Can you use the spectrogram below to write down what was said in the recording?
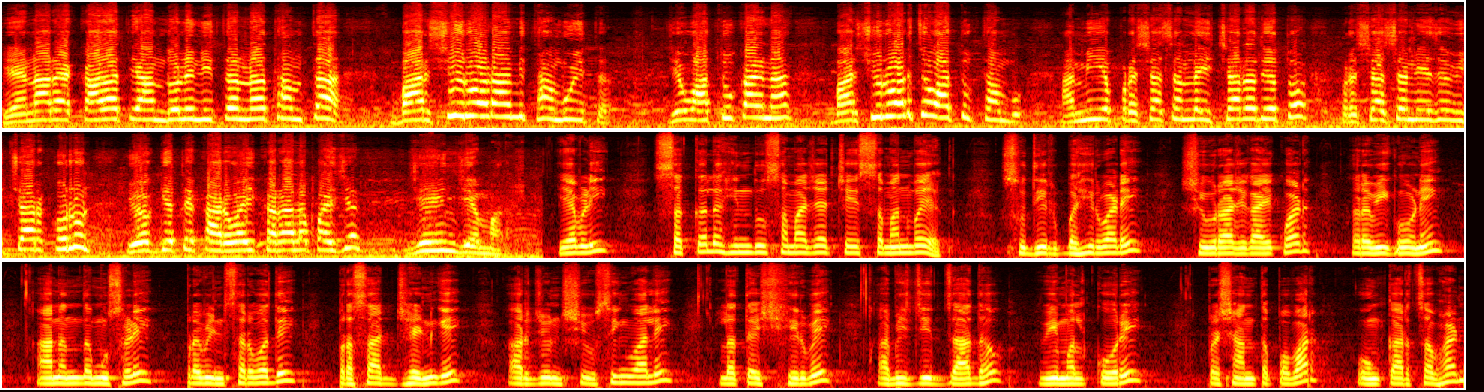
येणाऱ्या काळात हे आंदोलन इथं न थांबता बार्शी रोड आम्ही थांबू इथं. जे वाहतूक आहे ना बार्शी रोडचं वाहतूक थांबू. आम्ही या प्रशासनाला इशारा देतो. प्रशासन याचा विचार करून योग्य ते कारवाई करायला पाहिजे. जय हिंद जय महाराष्ट्र. यावेळी सकल हिंदू समाजाचे समन्वयक सुधीर बहिरवाडे शिवराज गायकवाड रवी गोणे आनंद मुसळे प्रवीण सरवदे प्रसाद झेंडगे अर्जुन शिवसिंगवाले लतेश हिरवे अभिजित जाधव विमल कोरे प्रशांत पवार ओंकार चव्हाण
